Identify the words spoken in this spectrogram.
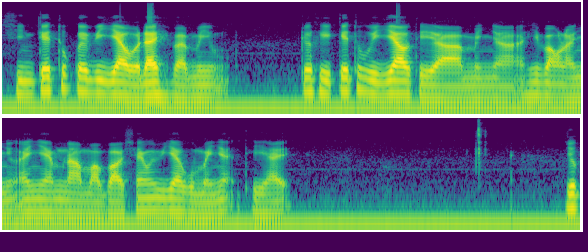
xin kết thúc cái video ở đây. Và mình trước khi kết thúc video thì uh, mình uh, hy vọng là những anh em nào mà vào xem cái video của mình ấy, thì hãy giúp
